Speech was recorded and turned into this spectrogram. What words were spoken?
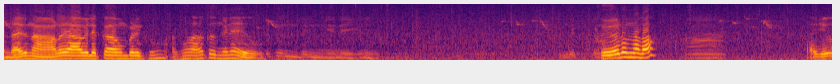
എന്തായാലും നാളെ രാവിലെ ഒക്കെ ആകുമ്പോഴേക്കും അപ്പൊ അതൊക്കെ എങ്ങനെയായോ. കേടുന്നടാ. അയ്യോ.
